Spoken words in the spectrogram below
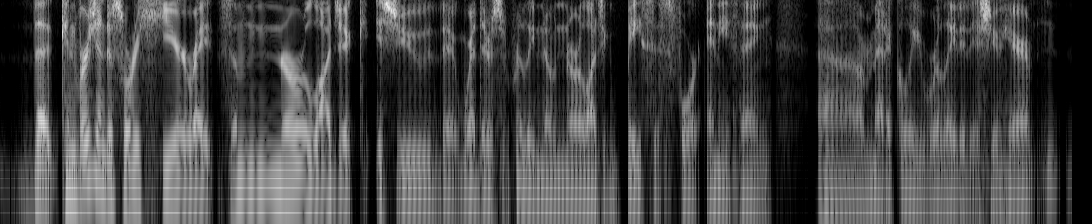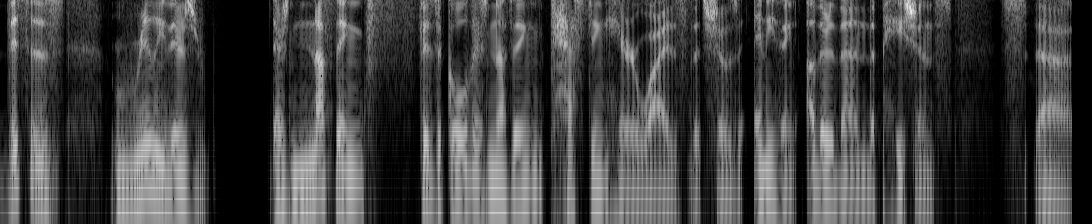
the conversion disorder here, right? Some neurologic issue that where there's really no neurologic basis for anything uh, or medically related issue here. This is really there's there's nothing physical. There's nothing testing here wise that shows anything other than the patient's uh,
